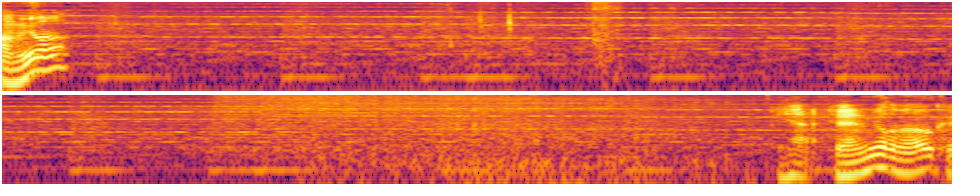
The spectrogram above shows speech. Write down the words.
Un mur là Il y, a, il un mur là, ok.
